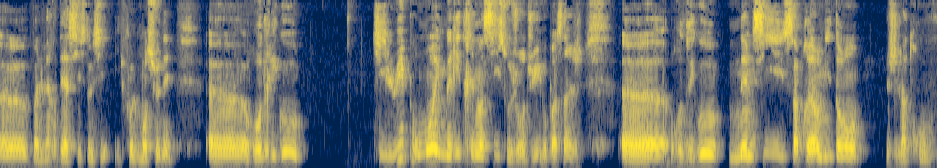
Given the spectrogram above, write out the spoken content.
Euh, Valverde assiste aussi, il faut le mentionner. Euh, Rodrigo, qui lui, pour moi, il mériterait un 6 aujourd'hui, au passage. Rodrigo, même si sa première mi-temps, je la trouve,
